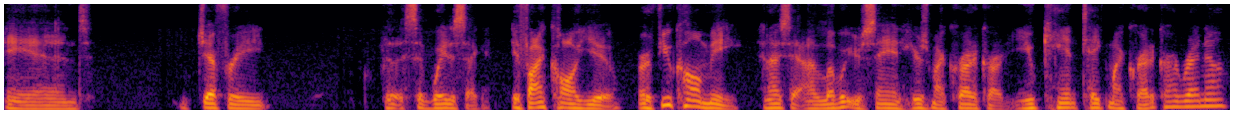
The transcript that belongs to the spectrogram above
and Jeffrey I said, wait a second. If I call you, or if you call me and I say, I love what you're saying, here's my credit card, you can't take my credit card right now?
